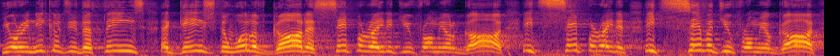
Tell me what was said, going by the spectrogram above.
your iniquities, the things against the will of God has separated you from your God. It's separated, it's severed you from your God.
